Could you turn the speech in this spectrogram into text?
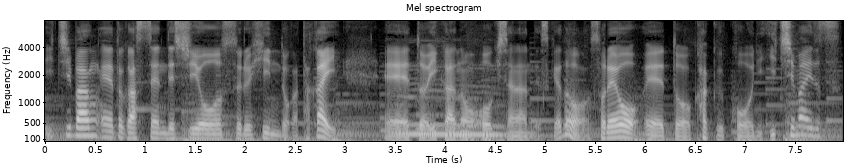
一番、えー、と合戦で使用する頻度が高い、えー、とうんイカの大きさなんですけどそれを、えー、と各校に1枚ずつ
